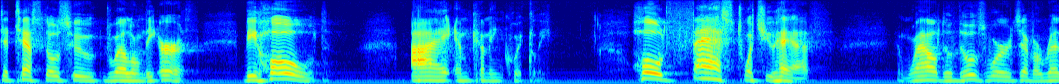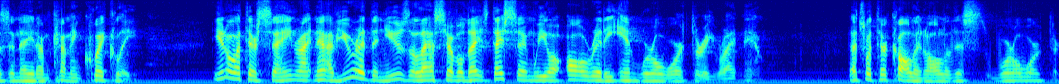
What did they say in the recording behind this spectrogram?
to test those who dwell on the earth. Behold, I am coming quickly. Hold fast what you have. And wow, do those words ever resonate? I'm coming quickly. You know what they're saying right now? Have you read the news the last several days? They're saying we are already in World War III right now. That's what they're calling all of this World War III.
